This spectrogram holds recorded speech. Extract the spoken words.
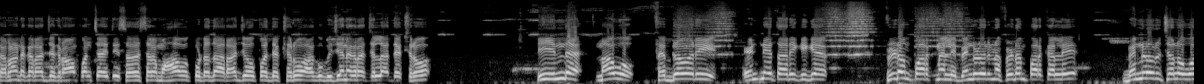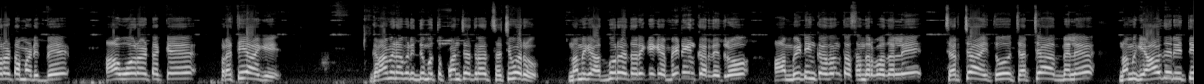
ಕರ್ನಾಟಕ ರಾಜ್ಯ ಗ್ರಾಮ ಪಂಚಾಯಿತಿ ಸದಸ್ಯರ ಮಹಾಒಕ್ಕೂಟದ ರಾಜ್ಯ ಉಪಾಧ್ಯಕ್ಷರು ಹಾಗೂ ವಿಜಯನಗರ ಜಿಲ್ಲಾಧ್ಯಕ್ಷರು. ಈ ಹಿಂದೆ ನಾವು ಫೆಬ್ರವರಿ ಎಂಟನೇ ತಾರೀಕಿಗೆ ಫ್ರೀಡಂ ಪಾರ್ಕ್ನಲ್ಲಿ, ಬೆಂಗಳೂರಿನ ಫ್ರೀಡಂ ಪಾರ್ಕಲ್ಲಿ ಬೆಂಗಳೂರು ಚಲೋ ಹೋರಾಟ ಮಾಡಿದ್ವಿ. ಆ ಹೋರಾಟಕ್ಕೆ ಪ್ರತಿಯಾಗಿ ಗ್ರಾಮೀಣಾಭಿವೃದ್ಧಿ ಮತ್ತು ಪಂಚಾಯತ್ ರಾಜ್ ಸಚಿವರು ನಮಗೆ ಹದಿಮೂರನೇ ತಾರೀಕಿಗೆ ಮೀಟಿಂಗ್ ಕರೆದಿದ್ರು. ಆ ಮೀಟಿಂಗ್ ಕರೆದಂಥ ಸಂದರ್ಭದಲ್ಲಿ ಚರ್ಚೆ ಆಯಿತು. ಚರ್ಚೆ ಆದಮೇಲೆ ನಮಗೆ ಯಾವುದೇ ರೀತಿ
